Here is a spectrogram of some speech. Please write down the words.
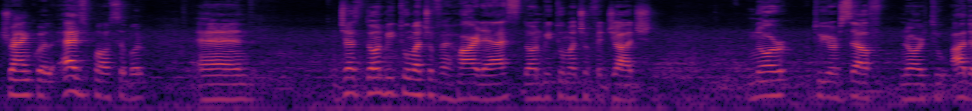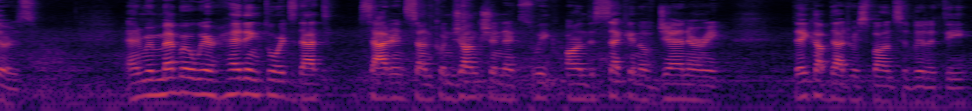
tranquil as possible, and just don't be too much of a hard ass, don't be too much of a judge, nor to yourself nor to others. And remember, we're heading towards that Saturn Sun conjunction next week on the 2nd of January. Take up that responsibility.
